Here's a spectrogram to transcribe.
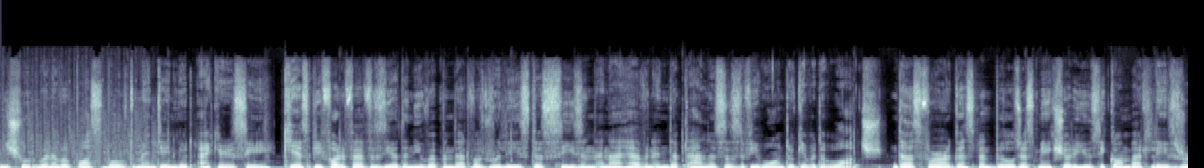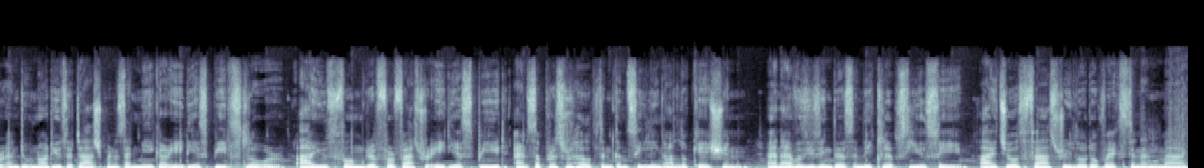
and shoot whenever possible to maintain good accuracy. KSP-45 is the other new weapon that was released this season and I have an in-depth analysis if you want to give it a watch. Thus for our gunsmith build just make sure to use the combat laser and do not use attachments that make our ADS speed slower. I use firm grip for faster ADS speed and suppressor helps in concealing our location. And I was using this in the clips you see. I chose fast reload over extended mag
